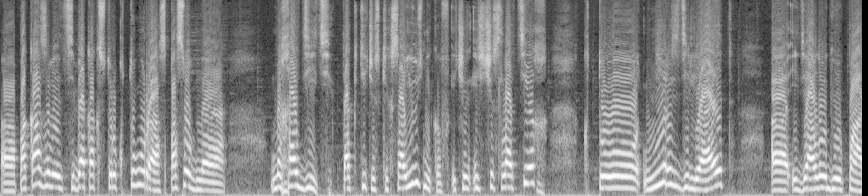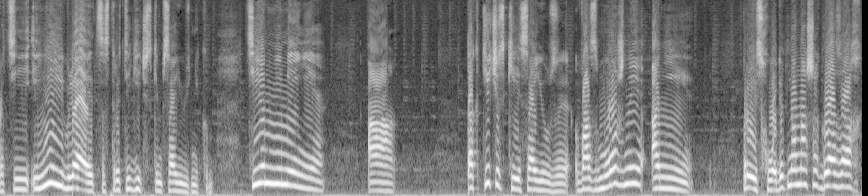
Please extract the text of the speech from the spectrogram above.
э, показывает себя как структура, способная находить тактических союзников из числа тех, кто не разделяет э, идеологию партии и не является стратегическим союзником. Тем не менее, а, тактические союзы возможны, они происходят на наших глазах,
